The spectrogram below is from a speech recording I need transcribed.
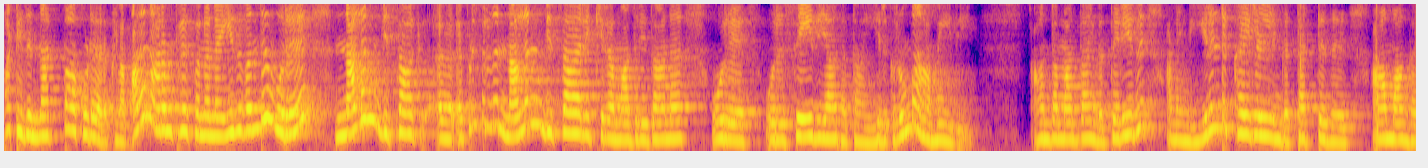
பட் இது நட்பா கூட இருக்கலாம். அதான் நான் சொன்னேன் இது வந்து ஒரு நலன் விசா எப்படி சொல்றது நலன் விசாரிக்கிற மாதிரி தான ஒரு ஒரு செய்தியாகத்தான் இருக்கு. ரொம்ப அமைதி. அந்த மாதிரி தான் இங்கே தெரியுது. ஆனால் இங்கே இரண்டு கைகள் இங்கே தட்டுது. ஆமாங்க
